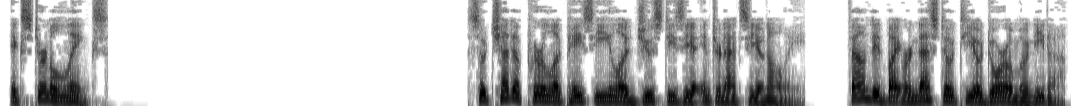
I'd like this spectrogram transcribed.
External links. Società per la pace e la giustizia internazionale. Founded by Ernesto Teodoro Moneta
